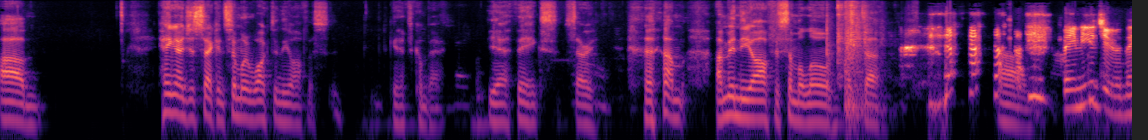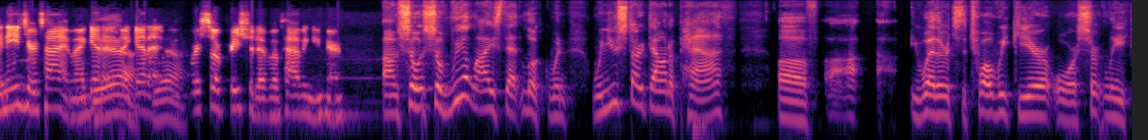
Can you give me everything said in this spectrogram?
Um, hang on just a second. Someone walked in the office gonna have to come back. Yeah, thanks. Sorry, I'm I'm in the office. I'm alone. But, uh, um, they need you. They need your time. I get yeah, it. I get it. Yeah. We're so appreciative of having you here. Um, so so realize that. Look, when when you start down a path of uh, uh whether it's the 12 week year or certainly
